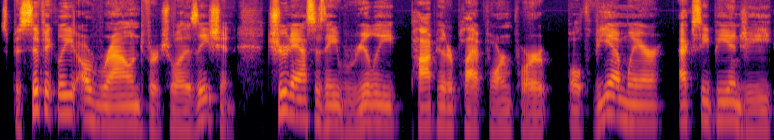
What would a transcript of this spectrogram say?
specifically around virtualization. TrueNAS is a really popular platform for both VMware, XCP-ng,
